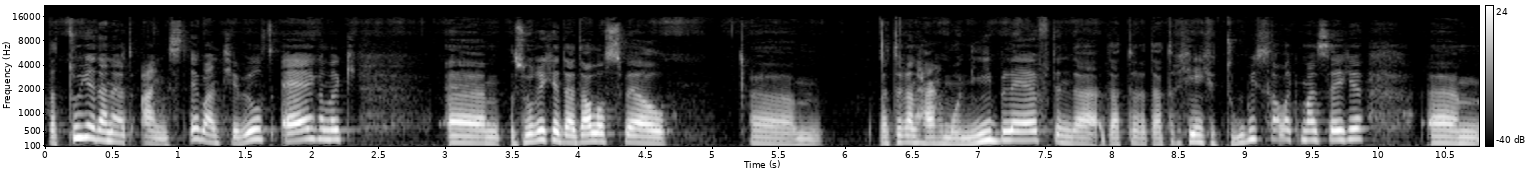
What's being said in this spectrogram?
dat doe je dan uit angst. Hè? Want je wilt eigenlijk ehm, zorgen dat alles wel... Ehm, dat er een harmonie blijft en dat, dat, er, dat er geen gedoe is, zal ik maar zeggen. Ehm,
